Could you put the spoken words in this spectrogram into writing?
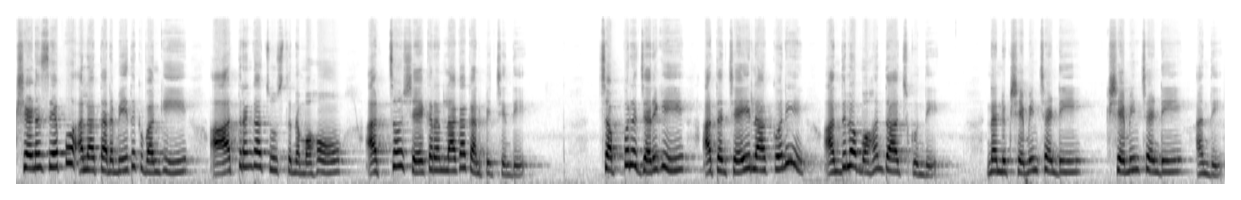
క్షణసేపు అలా తన మీదకి వంగి ఆత్రంగా చూస్తున్న మొహం అచ్చం శేఖరంలాగా కనిపించింది. చప్పున జరిగి అతని చేయి లాక్కొని అందులో మొహం దాచుకుంది. నన్ను క్షమించండి క్షమించండి అంది.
